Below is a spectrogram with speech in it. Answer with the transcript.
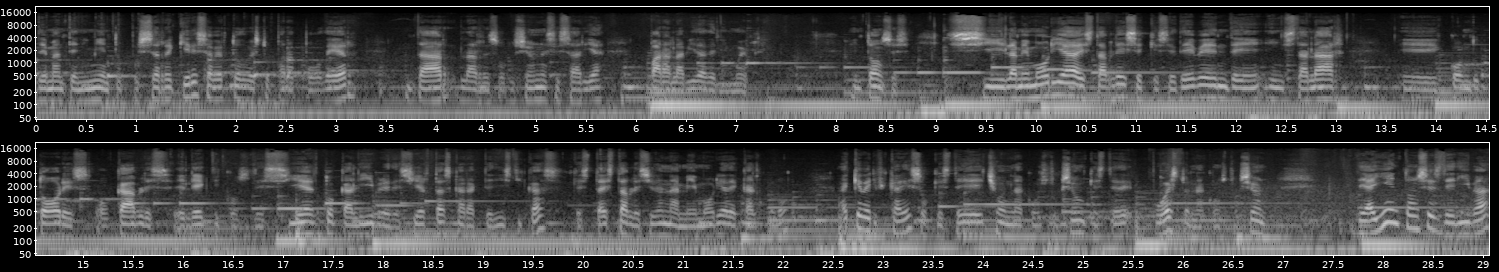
de mantenimiento, pues se requiere saber todo esto para poder dar la resolución necesaria para la vida del inmueble. Entonces, si la memoria establece que se deben de instalar eh, conductores o cables eléctricos de cierto calibre, de ciertas características, que está establecido en la memoria de cálculo, hay que verificar eso, que esté hecho en la construcción, que esté puesto en la construcción. De ahí entonces deriva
